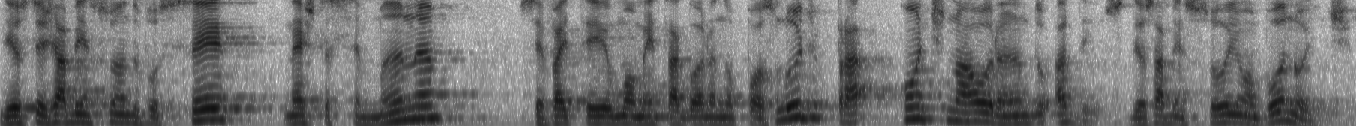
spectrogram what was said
Deus esteja abençoando você nesta semana. Você vai ter um momento agora no pós-lúdio para continuar orando a Deus. Deus abençoe e uma boa noite.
